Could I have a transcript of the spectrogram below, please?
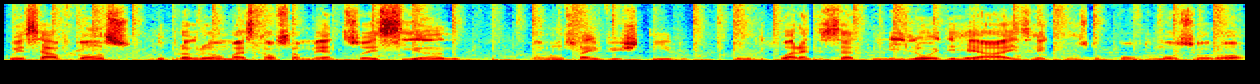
com esse avanço do programa Mais Calçamento. Só esse ano nós vamos estar investindo por de 47 milhões de reais, recursos do povo de Mossoró.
